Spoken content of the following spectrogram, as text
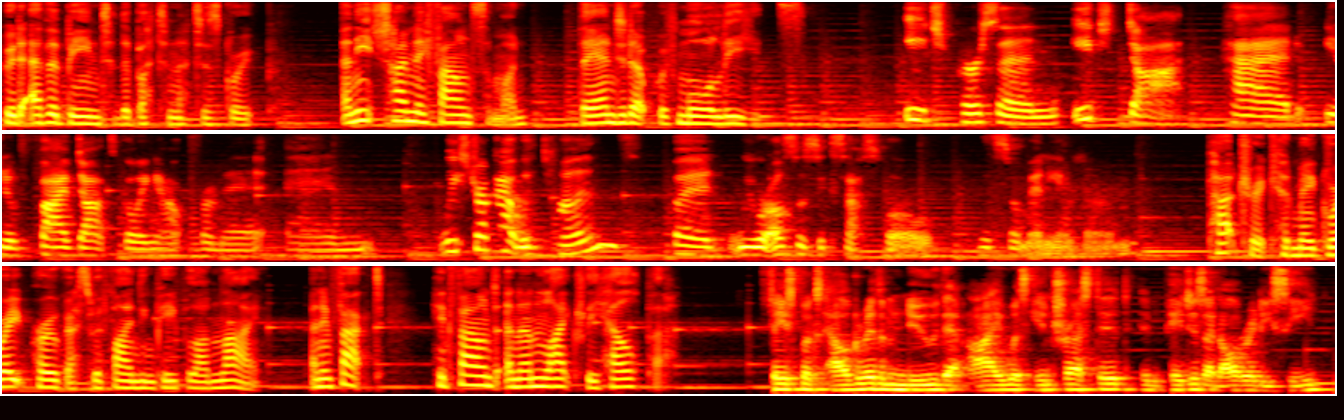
who had ever been to the Butternutters group. And each time they found someone, they ended up with more leads. Each person, each dot had, you know, five dots going out from it. And we struck out with tons, but we were also successful with so many of them. Patrick had made great progress with finding people online, and in fact, he'd found an unlikely helper. Facebook's algorithm knew that I was interested in pages I'd already seen.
